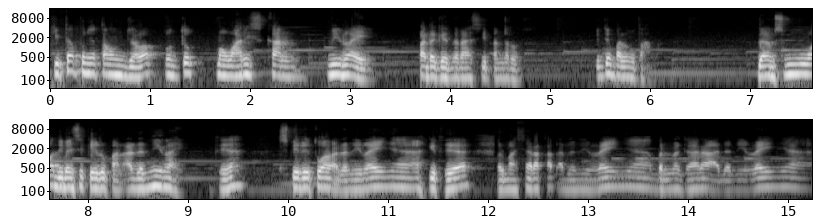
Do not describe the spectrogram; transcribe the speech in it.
Kita punya tanggung jawab untuk mewariskan nilai pada generasi penerus. Itu yang paling utama dalam semua dimensi kehidupan ada nilai, gitu ya. Spiritual ada nilainya, gitu ya. Bermasyarakat ada nilainya, bernegara ada nilainya.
